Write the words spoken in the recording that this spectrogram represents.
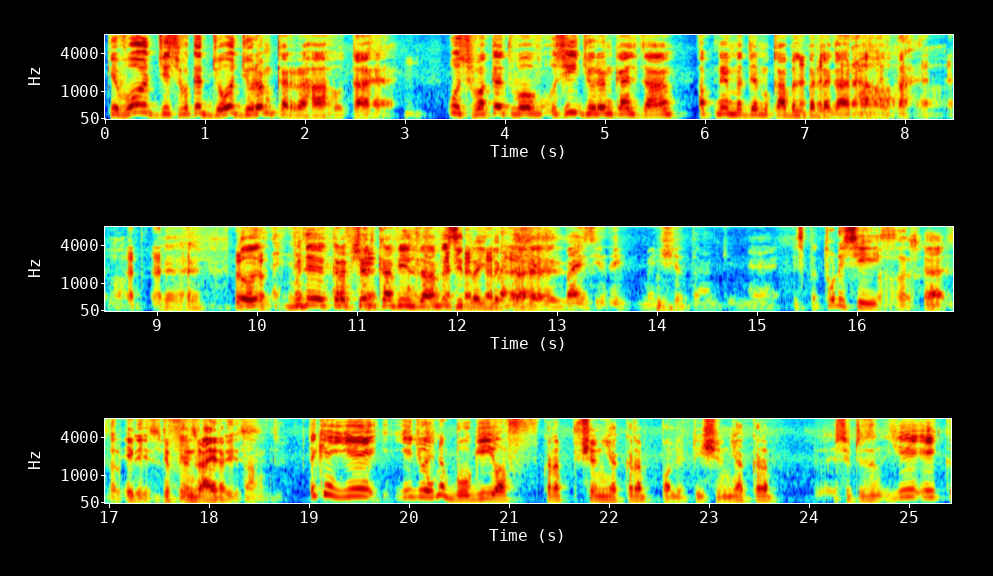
کہ وہ جس وقت جو جرم کر رہا ہوتا ہے اس وقت وہ اسی جرم کا الزام اپنے مد مقابل پر لگا رہا ہوتا ہے۔ تو مجھے کرپشن کا بھی الزام اسی طرح ہی لگتا ہے۔ معیشت دان میں اس پر تھوڑی سی ایک ڈفرینٹ please, رائے. رکھتا ہوں۔ دیکھیں، یہ یہ جو ہے نا بوگی آف کرپشن یا کرپٹ پالیٹیشین یا کرپٹ سٹیزن، یہ ایک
